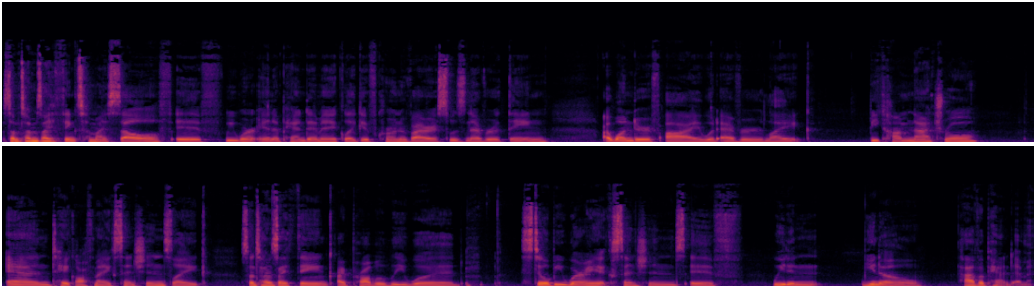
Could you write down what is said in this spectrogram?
sometimes I think to myself, if we weren't in a pandemic, like if coronavirus was never a thing, I wonder if I would ever like become natural and take off my extensions. Like sometimes I think I probably would still be wearing extensions if we didn't you know, have a pandemic.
